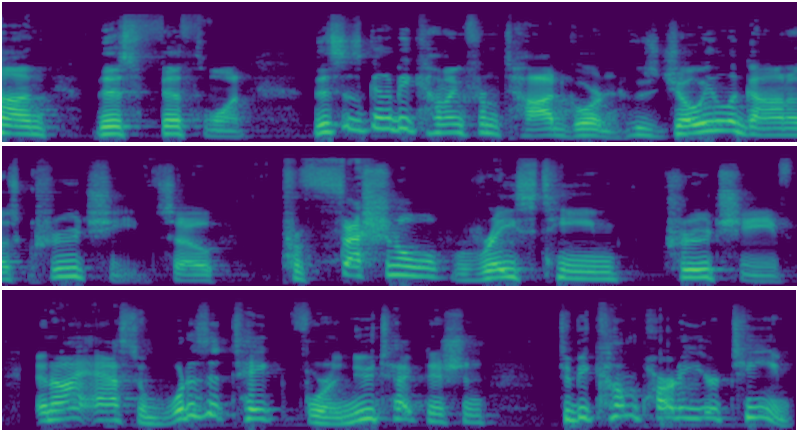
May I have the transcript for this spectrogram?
on this fifth one. This is going to be coming from Todd Gordon, who's Joey Logano's crew chief, so professional race team crew chief. And I asked him, what does it take for a new technician to become part of your team,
